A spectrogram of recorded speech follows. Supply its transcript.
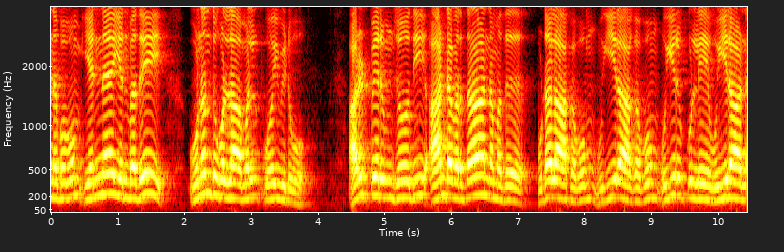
அனுபவம் என்ன என்பதை உணர்ந்து கொள்ளாமல் போய்விடுவோம். அருட்பெரும் ஜோதி ஆண்டவர்தான் நமது உடலாகவும் உயிராகவும் உயிருக்குள்ளே உயிரான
